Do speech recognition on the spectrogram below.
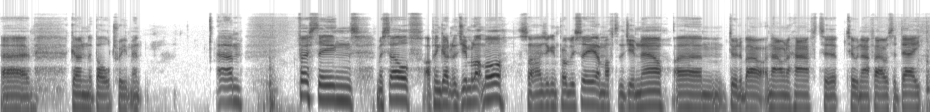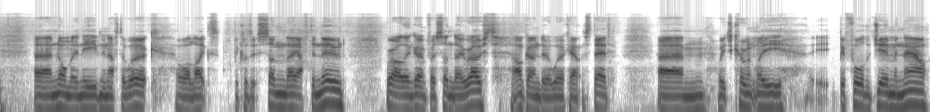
um, going the bold treatment. Um, first things, myself, I've been going to the gym a lot more. So as you can probably see, I'm off to the gym now. Um, doing about an hour and a half to two and a half hours a day. Uh, normally in the evening after work, or like because it's Sunday afternoon, rather than going for a Sunday roast, I'll go and do a workout instead um, which currently before the gym and now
